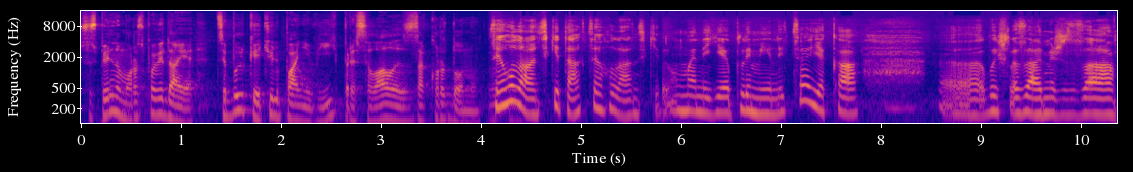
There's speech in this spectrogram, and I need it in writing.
Суспільному розповідає, цибульки тюльпанів їй присилали з-за кордону. Це голландські, так, це голландські. У мене є племінниця, яка е, вийшла заміж за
